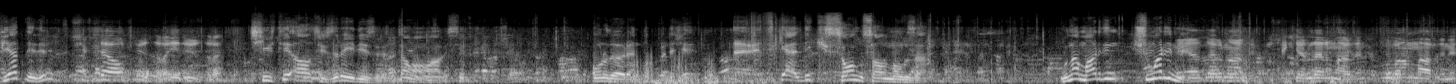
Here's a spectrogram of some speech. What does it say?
fiyat nedir? Çifti 600 lira, 700 lira. Çifti 600 lira 700 lira. Tamam abisi. Onu da öğrendik böylece. Evet geldik son salmamıza. Buna Mardin, şu Mardin mi? Beyazlar Mardin, şekerler Mardin, Ulan Mardin'i,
